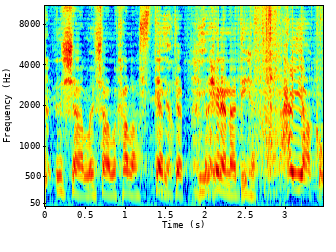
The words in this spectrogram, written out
إن شاء الله إن شاء الله. خلاص تم تم. الحين اناديها حياكم.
